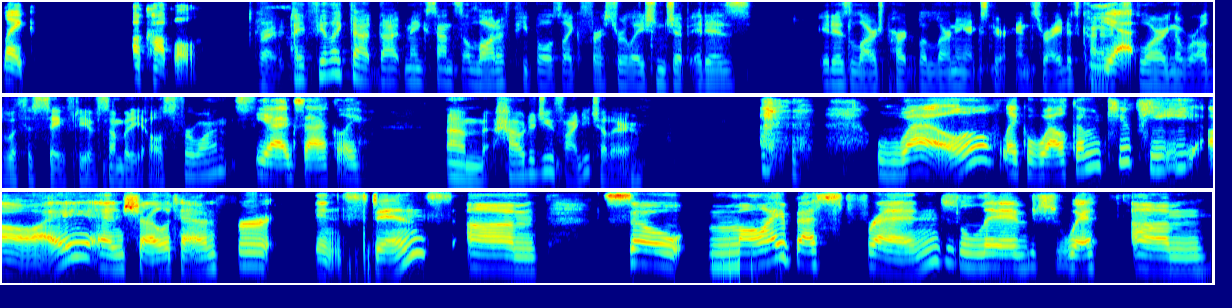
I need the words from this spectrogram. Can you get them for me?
like a couple. Right. I feel like that that makes sense. A lot of people's like first relationship, it is it is large part of the learning experience, right? It's kind of yeah. exploring the world with the safety of somebody else for once. Yeah, exactly. Um, how did you find each other? well, like welcome to PEI and Charlottetown, for instance. Um, so my best friend lived with um,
